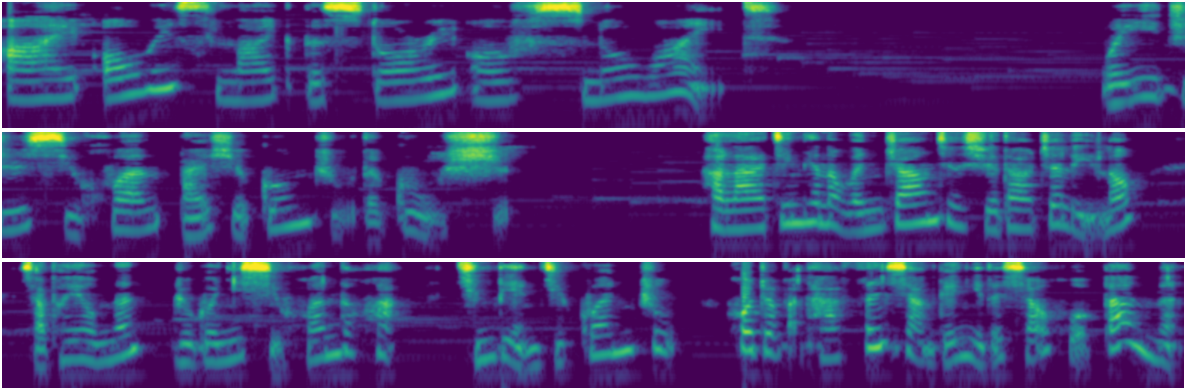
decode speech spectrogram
I always like the story of Snow White. 我一直喜欢白雪公主的故事。好啦，今天的文章就学到这里喽，小朋友们，如果你喜欢的话，请点击关注或者把它分享给你的小伙伴们，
